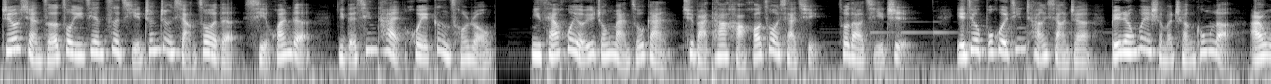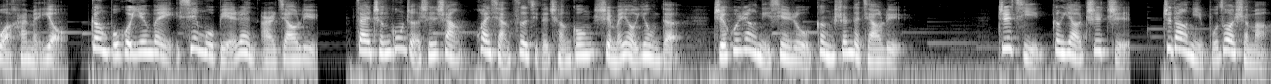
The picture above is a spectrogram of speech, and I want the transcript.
只有选择做一件自己真正想做的、喜欢的，你的心态会更从容，你才会有一种满足感，去把它好好做下去，做到极致，也就不会经常想着别人为什么成功了，而我还没有，更不会因为羡慕别人而焦虑。在成功者身上幻想自己的成功是没有用的，只会让你陷入更深的焦虑。知己更要知止，知道你不做什么。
